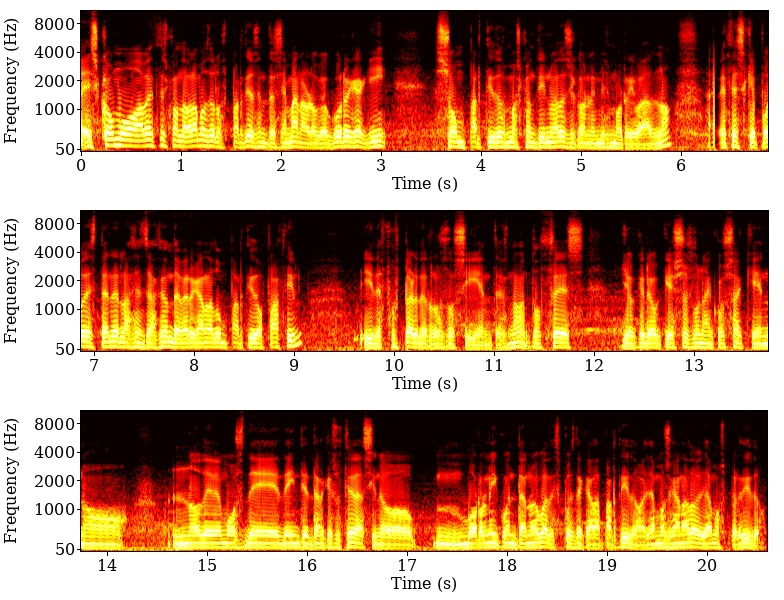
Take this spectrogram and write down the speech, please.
Es como a veces cuando hablamos de los partidos entre semana, lo que ocurre que aquí son partidos más continuados y con el mismo rival, ¿no? Hay veces que puedes tener la sensación de haber ganado un partido fácil y después perder los dos siguientes, ¿no? Entonces yo creo que eso es una cosa que no, no debemos de, intentar que suceda, sino mm, borrón y cuenta nueva después de cada partido. Ya hemos ganado, ya hemos perdido,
